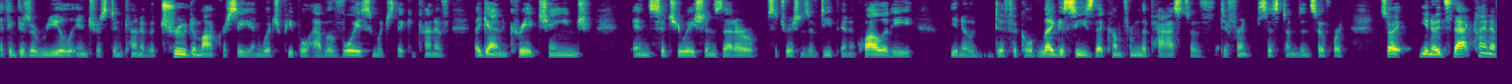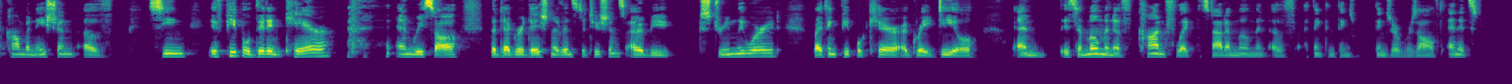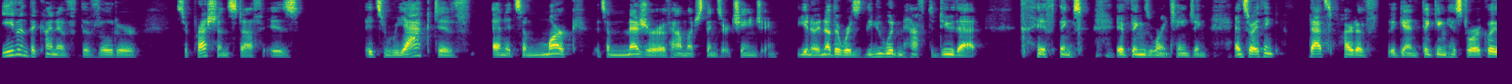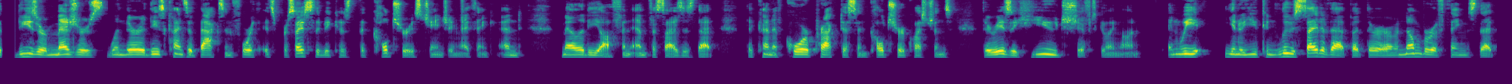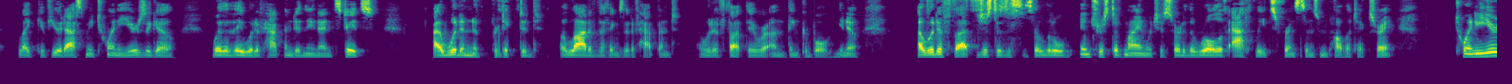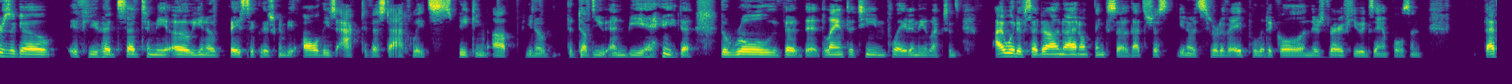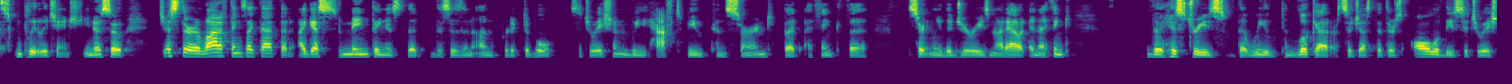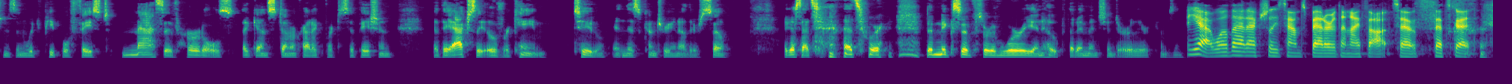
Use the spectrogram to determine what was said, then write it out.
I think there's a real interest in kind of a true democracy in which people have a voice, in which they can kind of, again, create change in situations that are situations of deep inequality, you know, difficult legacies that come from the past of different systems and so forth. So, you know, it's that kind of combination of seeing if people didn't care and we saw the degradation of institutions, I would be extremely worried. But I think people care a great deal and it's a moment of conflict it's not a moment of i think things things are resolved and it's even the kind of the voter suppression stuff is it's reactive and it's a mark it's a measure of how much things are changing. You know in other words you wouldn't have to do that if things if things weren't changing. And so i think that's part of again thinking historically these are measures. When there are these kinds of backs and forth it's precisely because the culture is changing i think. And melody often emphasizes that the kind of core practice and culture questions there is a huge shift going on. And we you know you can lose sight of that but there are a number of things that like if you had asked me 20 years ago whether they would have happened in the united states i wouldn't have predicted a lot of the things that have happened i would have thought they were unthinkable you know I would have thought, just as a, a little interest of mine, which is sort of the role of athletes, for instance, in politics, right? 20 years ago, if you had said to me, oh, you know, basically there's going to be all these activist athletes speaking up, you know, the WNBA, the, the role that the Atlanta team played in the elections, I would have said, oh, no, I don't think so. That's just, you know, it's sort of apolitical and there's very few examples. And that's completely changed, you know, so just there are a lot of things like that that I guess the main thing is that this is an unpredictable situation. We have to be concerned, but I think the, certainly the jury's not out. And I think the histories that we can look at suggest that there's all of these situations in which people faced massive hurdles against democratic participation that they actually overcame too in this country and others. So I guess that's that's where the mix of sort of worry and hope that I mentioned earlier comes in. Yeah, well, that actually sounds better than I thought, so that's good.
